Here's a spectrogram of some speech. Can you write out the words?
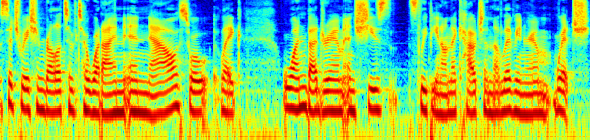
situation relative to what I'm in now. So, like, one bedroom, and she's sleeping on the couch in the living room, which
